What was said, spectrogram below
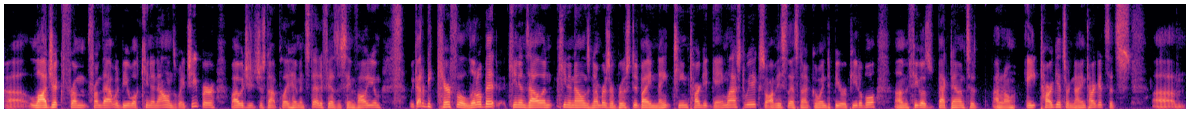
uh, logic from from that would be well Keenan Allen's way cheaper. Why would you just not play him instead if he has the same volume? We got to be careful a little bit. Keenan Allen Keenan Allen's numbers are boosted by a 19 target game last week so obviously that's not going to be repeatable. Um, if he goes back down to I don't know eight targets or nine targets that's um,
